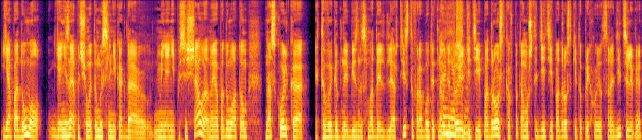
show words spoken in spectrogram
я подумал, я не знаю, почему эта мысль никогда меня не посещала, но я подумал о том, насколько это выгодная бизнес-модель для артистов работать на Конечно. аудиторию детей и подростков, потому что дети и подростки-то приходят с родителями.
